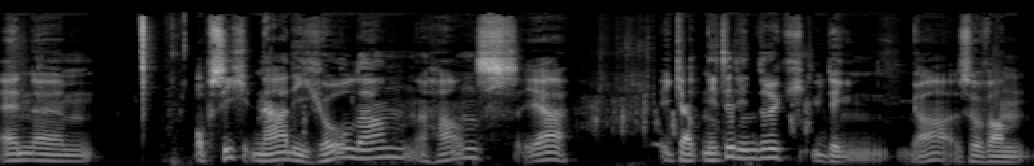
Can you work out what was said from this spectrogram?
En um, op zich, na die goal dan, Hans, ja, ik had niet de indruk, ik denk, ja, zo van,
